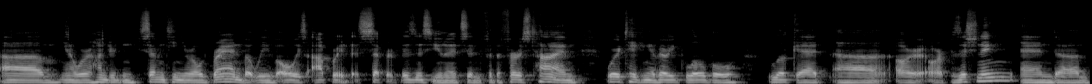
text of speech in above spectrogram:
Um, you know, we're a 117 year old brand, but we've always operated as separate business units. And for the first time, we're taking a very global look at uh, our, our positioning and um,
